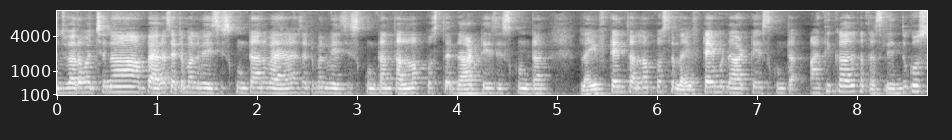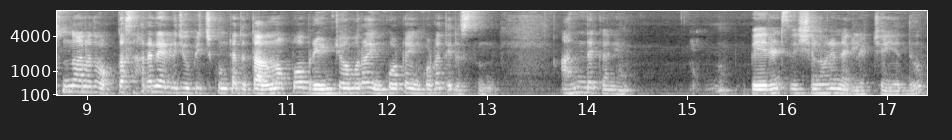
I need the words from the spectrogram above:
జ్వరం వచ్చినా పారాసెటమాల్ వేసేసుకుంటాను పారాసెటమాల్ వేసేసుకుంటాను తలనొప్పి వస్తే డాట్ వేసేసుకుంటాను. లైఫ్ టైం తలనొప్పి వస్తే లైఫ్ టైం డాట్ వేసుకుంటా. అది కాదు కదా అసలు ఎందుకు వస్తుందో అన్నది ఒక్కసారి వెళ్ళి చూపించుకుంటే అది తలనొప్పో బ్రెయిన్ ట్యూమరో ఇంకోటో ఇంకోటో తెలుస్తుంది. అందుకని పేరెంట్స్ విషయంలోనే నెగ్లెక్ట్ చేయొద్దు.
